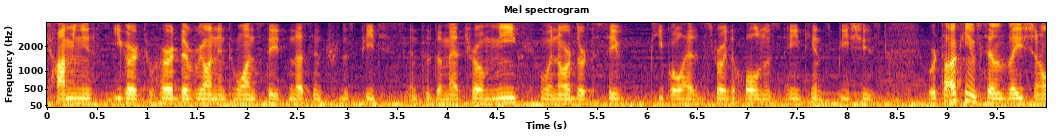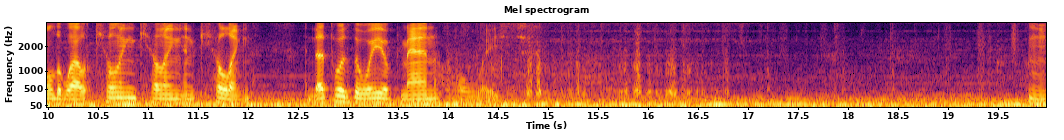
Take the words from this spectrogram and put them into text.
communists eager to herd everyone into one state and thus introduce peace into the metro. Me, who in order to save people has destroyed the whole new sentient species. We're talking of salvation all the while killing, killing, and killing. And that was the way of man always. Hmm.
